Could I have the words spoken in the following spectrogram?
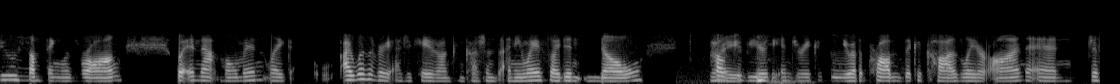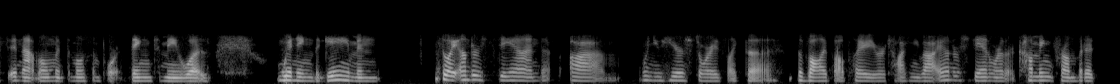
knew mm-hmm. something was wrong. But in that moment, like I wasn't very educated on concussions anyway, so I didn't know how right. severe the injury could be or the problems it could cause later on. And just in that moment, the most important thing to me was winning the game. And so I understand um, when you hear stories like the the volleyball player you were talking about. I understand where they're coming from, but it's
